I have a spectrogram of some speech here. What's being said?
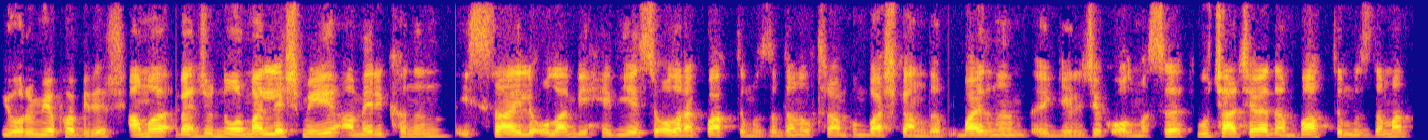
yorum yapabilir. Ama bence normalleşmeyi Amerika'nın İsrail'e olan bir hediyesi olarak baktığımızda Donald Trump'ın başkanlığı, Biden'ın e, gelecek olması bu çerçeveden baktığımız zaman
